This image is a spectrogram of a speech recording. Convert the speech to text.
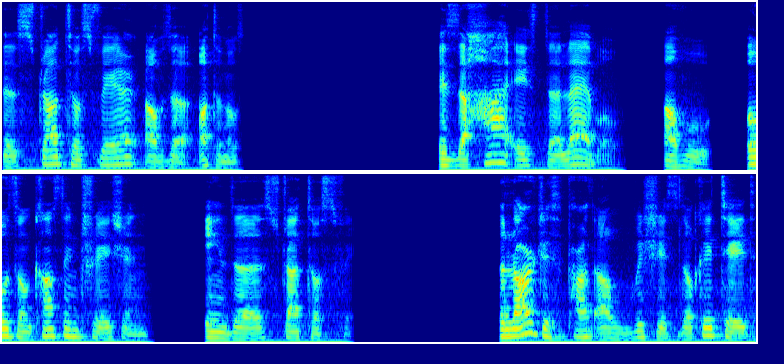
the stratosphere of the atmosphere. It's the highest level of ozone concentration in the stratosphere. The largest part of which is located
